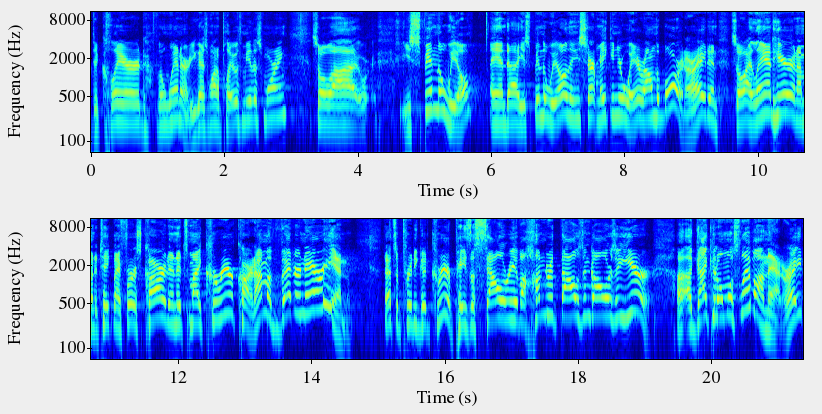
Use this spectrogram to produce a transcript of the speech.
declared the winner. You guys want to play with me this morning? So uh, you spin the wheel. And uh, you spin the wheel, and then you start making your way around the board, all right? And so I land here, and I'm going to take my first card, and it's my career card. I'm a veterinarian. That's a pretty good career. Pays a salary of $100,000 a year. Uh, a guy could almost live on that, right?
